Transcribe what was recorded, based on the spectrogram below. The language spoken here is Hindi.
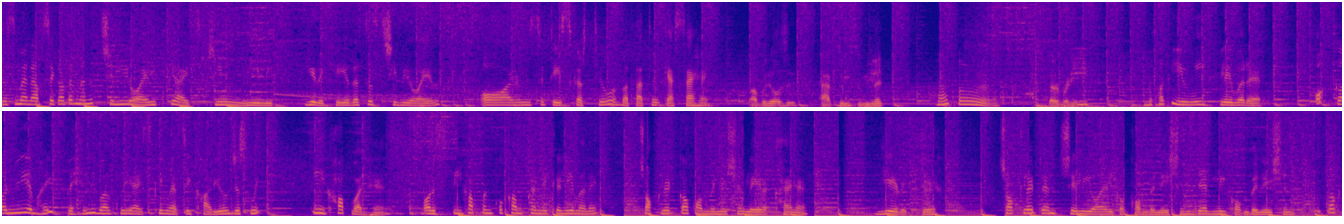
जैसे मैंने आपसे कहा था मैंने चिली ऑयल की आइसक्रीम भी ली। ये देखिए दिस इज़ चिली ऑयल और मैं इसे टेस्ट करती हूँ और बताती हूँ कैसा है। बहुत ही यूनिक फ्लेवर है। और कड़वी है भाई पहली बार कोई आइसक्रीम ऐसी खा रही हो जिसमें तीखापन है। और इस तीखापन को कम करने के लिए मैंने चॉकलेट का कॉम्बिनेशन ले रखा है। ये देखिए चॉकलेट एंड चिली ऑयल का कॉम्बिनेशन डेडली कॉम्बिनेशन मतलब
